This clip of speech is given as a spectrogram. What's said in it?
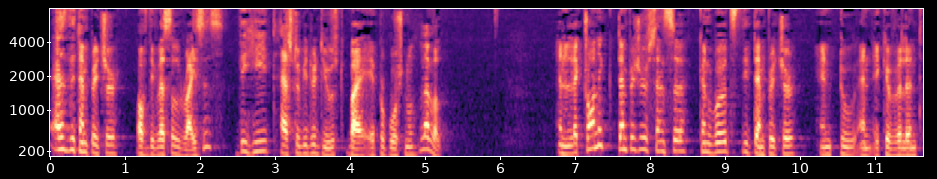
As the temperature of the vessel rises, the heat has to be reduced by a proportional level. An electronic temperature sensor converts the temperature into an equivalent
